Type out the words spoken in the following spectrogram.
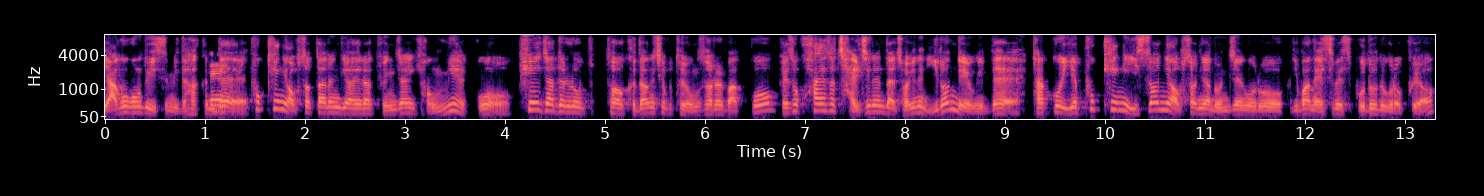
야구공도 있습니다. 근데 폭행이 없었다는 게 아니라 굉장히 경미했고 피해자들로부터 그 당시부터 용서를 받고 계속 화해서 잘 지낸다. 저희는 이런 내용인데 자꾸 이게 폭행이 있었냐 없었냐 논쟁으로 이번 SBS 보도도 그렇고요.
